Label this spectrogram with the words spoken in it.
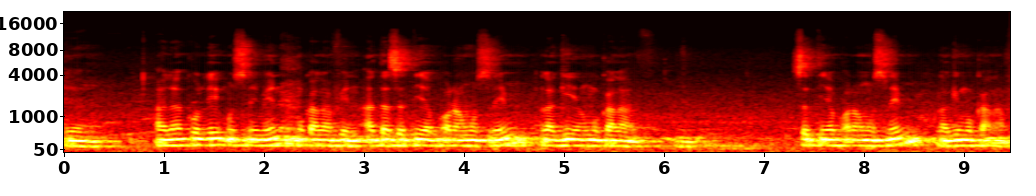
Ya. Ala kulli muslimin mukallafin atas setiap orang muslim lagi yang mukallaf setiap orang muslim lagi mukallaf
